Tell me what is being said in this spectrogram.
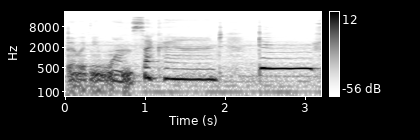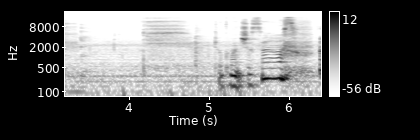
bear with me one second. Doof. Talk amongst yourselves.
